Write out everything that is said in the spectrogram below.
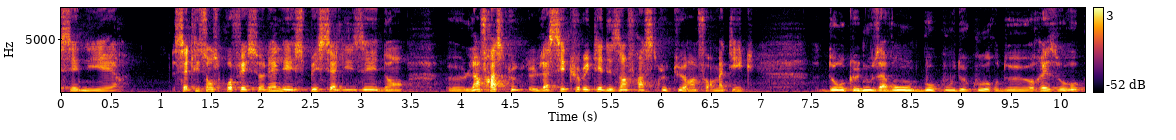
SNIR. Cette licence professionnelle est spécialisée dans euh, la sécurité des infrastructures informatiques. Donc nous avons beaucoup de cours de réseau.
